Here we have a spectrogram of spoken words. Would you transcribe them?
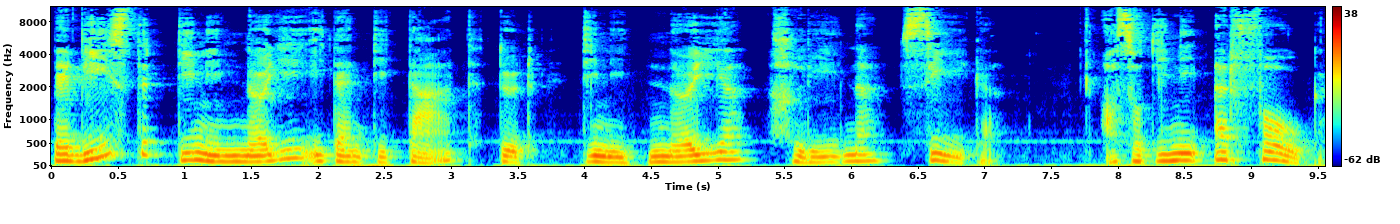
Beweist dir deine neue Identität durch deine neuen kleinen Siege. Also deine Erfolge.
